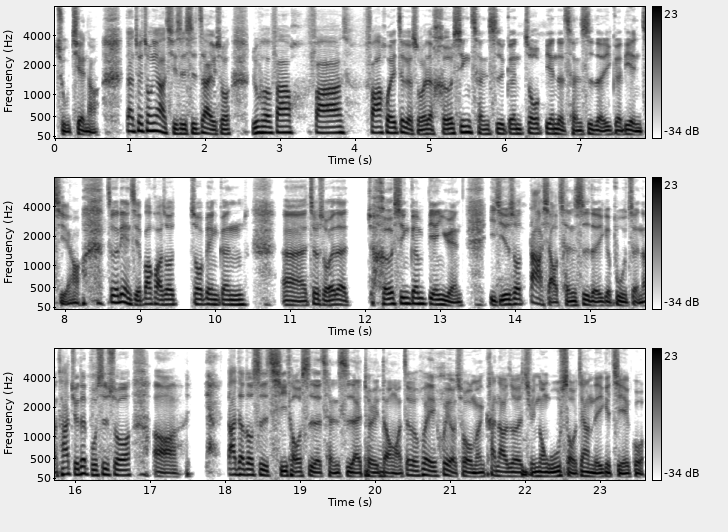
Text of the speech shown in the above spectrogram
组建哦，但最重要的其实是在于说如何发发发挥这个所谓的核心城市跟周边的城市的一个链接哦，这个链接包括说周边跟呃就所谓的。核心跟边缘，以及是说大小城市的一个布阵呢，它绝对不是说哦、大家都是齐头式的城市来推动哦，这个会会有说我们看到说群龙无首这样的一个结果，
